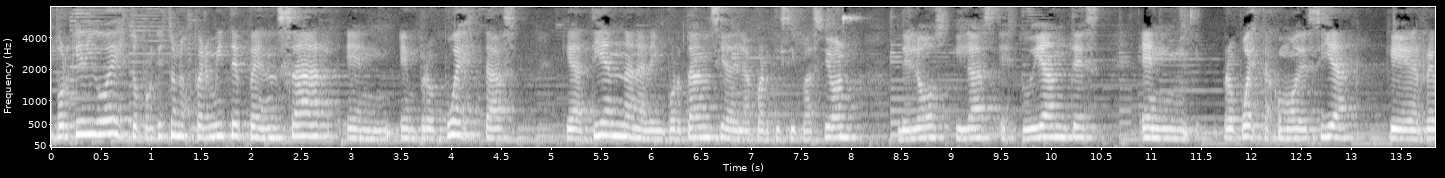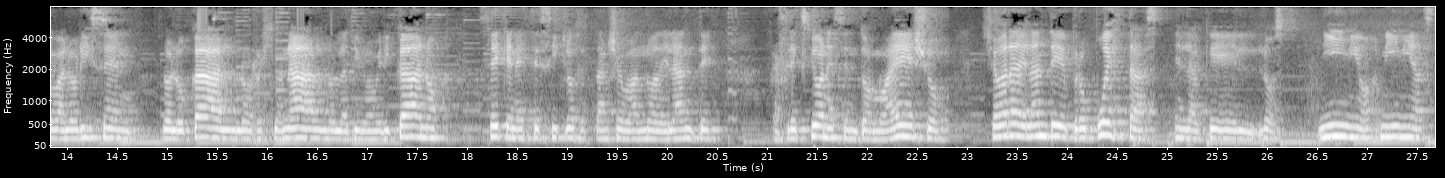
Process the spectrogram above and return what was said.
por qué digo esto? Porque esto nos permite pensar en, en propuestas atiendan a la importancia de la participación de los y las estudiantes en propuestas, como decía, que revaloricen lo local, lo regional, lo latinoamericano. Sé que en este ciclo se están llevando adelante reflexiones en torno a ello, llevar adelante propuestas en las que los niños, niñas,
